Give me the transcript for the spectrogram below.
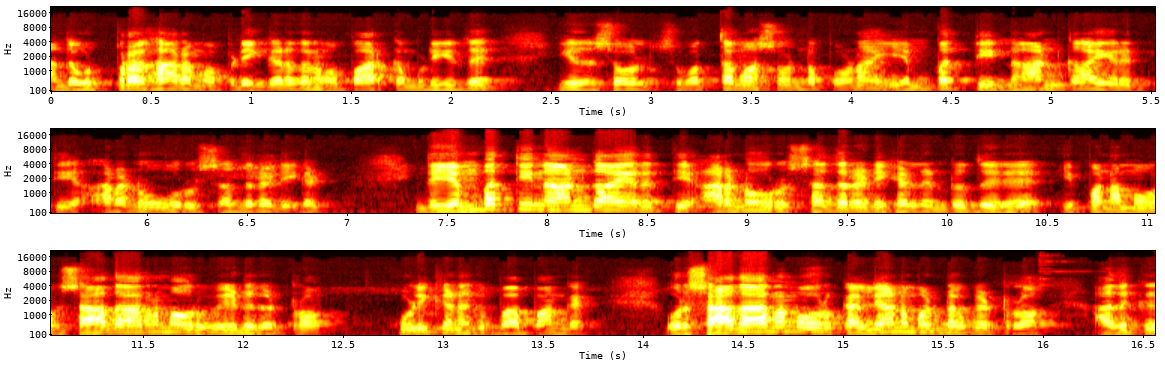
அந்த உட்பிரகாரம் அப்படிங்கிறத நம்ம பார்க்க முடியுது. இது சொல் மொத்தமாக சொன்ன போனால் எண்பத்தி நான்காயிரத்தி அறநூறு சதுரடிகள். இந்த எண்பத்தி நான்காயிரத்தி அறநூறு சதுரடிகள் என்றது இப்போ நம்ம ஒரு சாதாரணமாக ஒரு வீடு கட்டுறோம். குழிக்கணக்கு பார்ப்பாங்க. ஒரு சாதாரணமாக ஒரு கல்யாண மண்டபம் கட்டுறோம். அதுக்கு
